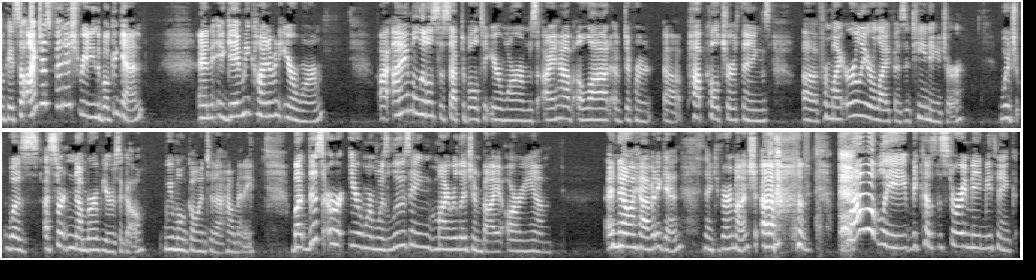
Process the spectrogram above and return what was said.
Okay, so I just finished reading the book again, and it gave me kind of an earworm. I, I am a little susceptible to earworms. I have a lot of different uh, pop culture things uh, from my earlier life as a teenager, which was a certain number of years ago. We won't go into that how many. But this ear- earworm was Losing My Religion by REM. And now I have it again. Thank you very much. Uh, probably because the story made me think,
